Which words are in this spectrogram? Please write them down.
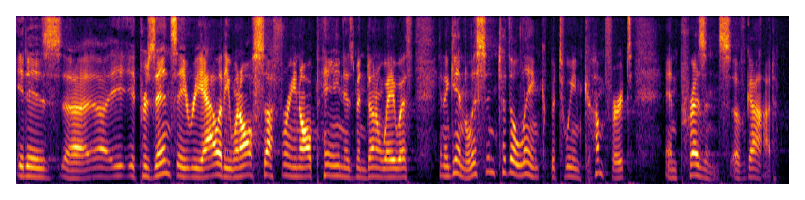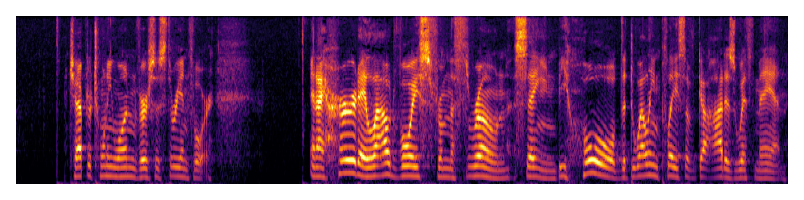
it is uh, it presents a reality when all suffering all pain has been done away with. And again listen to the link between comfort and presence of god. Chapter 21 verses 3 and 4 and i heard a loud voice from the throne saying behold the dwelling place of god is with man.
